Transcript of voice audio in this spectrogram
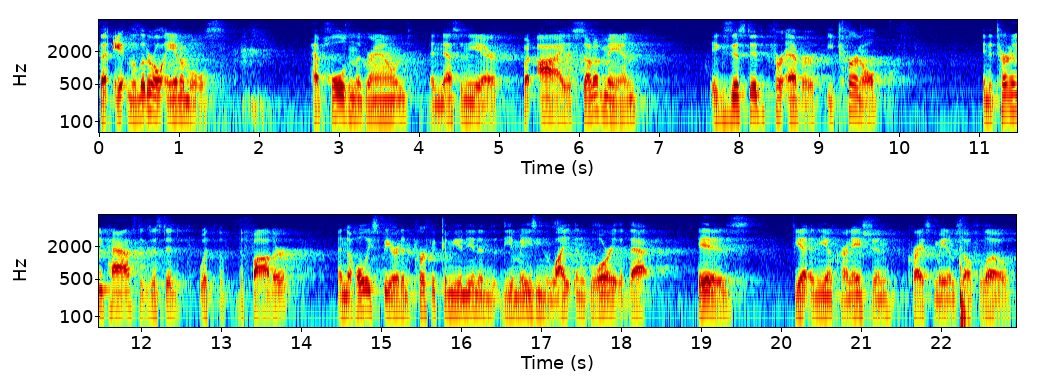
The, the literal animals have holes in the ground and nests in the air, but I, the Son of Man, existed forever, eternal, in eternity past, existed with the, the Father and the Holy Spirit in perfect communion and the amazing light and glory that that is. Yet in the incarnation, Christ made himself low.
